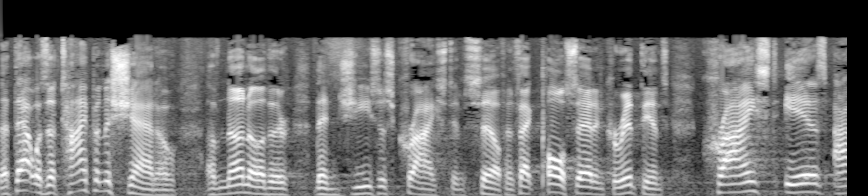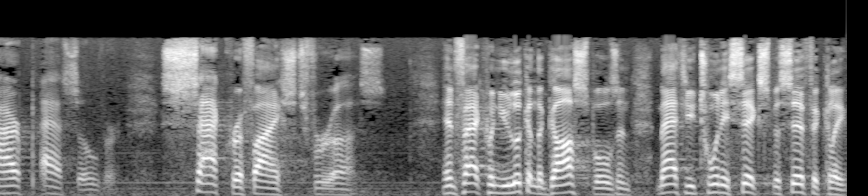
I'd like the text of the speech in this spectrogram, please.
that that was a type and a shadow of none other than Jesus Christ himself. In fact, Paul said in Corinthians, Christ is our Passover, sacrificed for us. In fact, when you look in the Gospels, in Matthew 26 specifically,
